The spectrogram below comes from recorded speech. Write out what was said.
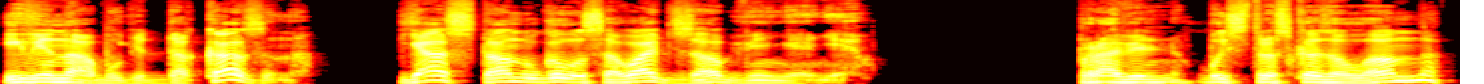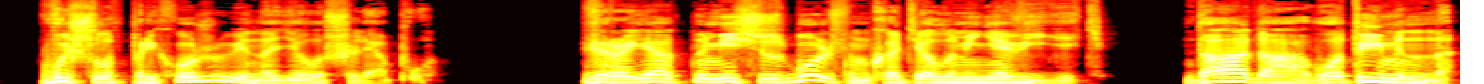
и вина будет доказана, я стану голосовать за обвинение. Правильно, быстро сказала Анна, вышла в прихожую и надела шляпу. Вероятно, миссис Больфем хотела меня видеть. Да-да, вот именно.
